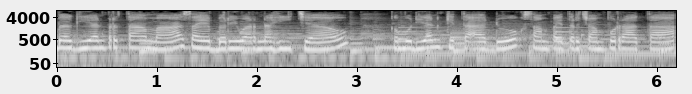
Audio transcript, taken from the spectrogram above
bagian pertama saya beri warna hijau. Kemudian kita aduk sampai tercampur rata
